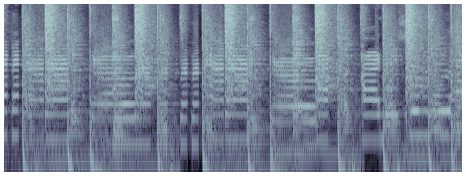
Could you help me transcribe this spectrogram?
I need some light.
